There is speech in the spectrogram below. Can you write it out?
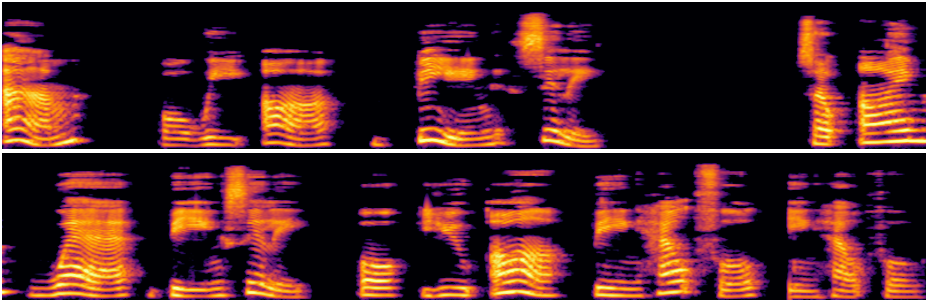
am or we are being silly. So I'm where being silly, or you are being helpful, being helpful.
